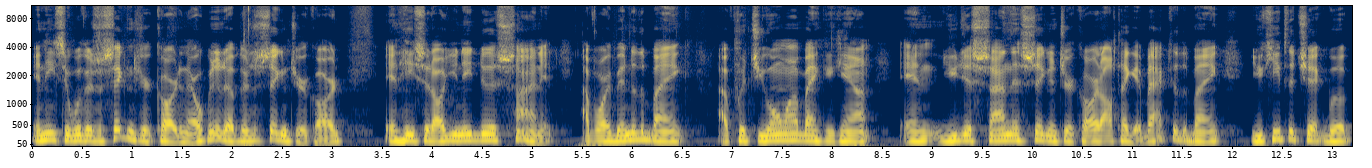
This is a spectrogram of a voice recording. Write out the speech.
And he said, "Well, there's a signature card in there. Open it up. There's a signature card." And he said, "All you need to do is sign it. I've already been to the bank. I put you on my bank account, and you just sign this signature card. I'll take it back to the bank. You keep the checkbook,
